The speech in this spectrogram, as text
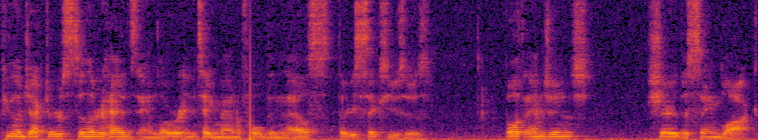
fuel injectors, cylinder heads, and lower intake manifold than the L36 uses. Both engines share the same block.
